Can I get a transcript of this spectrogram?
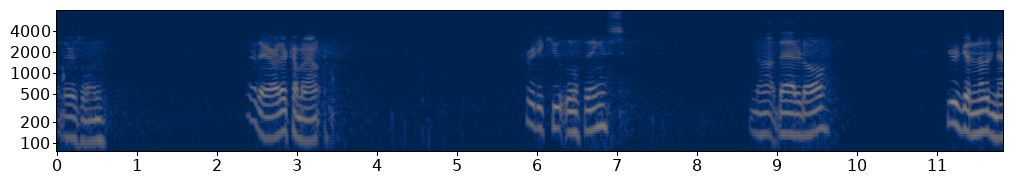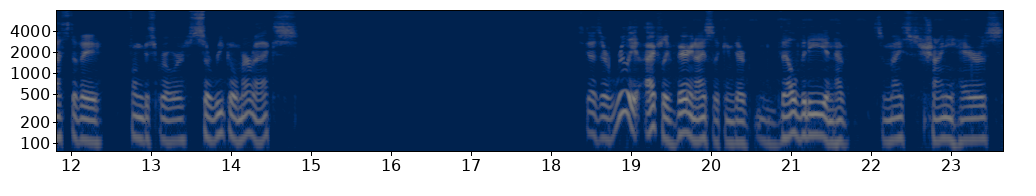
Oh, there's one. There they are, they're coming out. Pretty cute little things. Not bad at all. Here we've got another nest of a fungus grower, Sericomyrmex. These guys are really actually very nice looking. They're velvety and have some nice shiny hairs.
